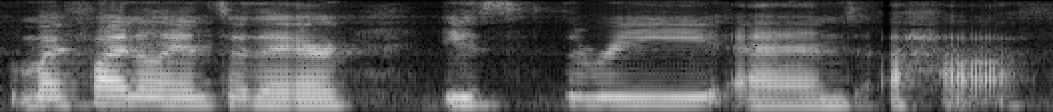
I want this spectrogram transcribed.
but my final answer there is 3 and a half.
